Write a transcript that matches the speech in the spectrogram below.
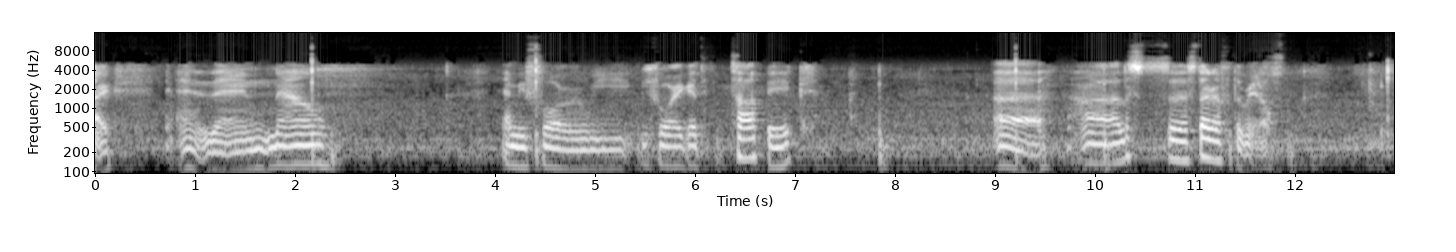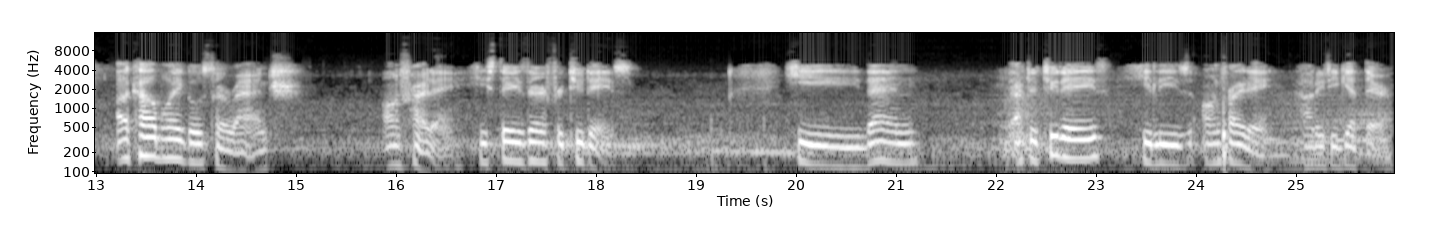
Sorry. And then now, and before we before I get to the topic, uh, uh let's uh, start off with a riddle. A cowboy goes to a ranch on Friday. He stays there for two days. He then, after two days, he leaves on Friday. How did he get there?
